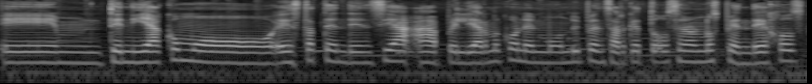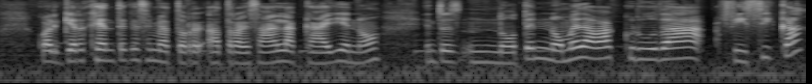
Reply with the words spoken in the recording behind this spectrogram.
em, tenía como esta tendencia a pelearme con el mundo y pensar que todos eran unos pendejos, cualquier gente que se me atravesaba en la calle, ¿no? Entonces no, te, no me daba cruda física,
